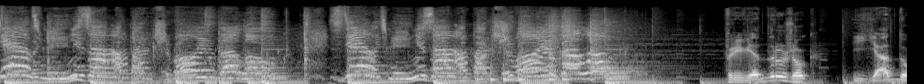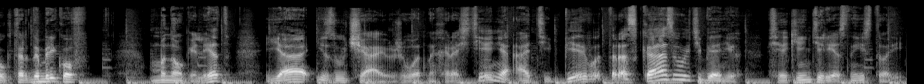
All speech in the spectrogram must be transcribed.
Сделать мини-зоопарк, живой уголок Сделать мини-зоопарк, живой уголок Привет, дружок! Я доктор Добряков. Много лет я изучаю животных и растения, а теперь вот рассказываю тебе о них всякие интересные истории.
